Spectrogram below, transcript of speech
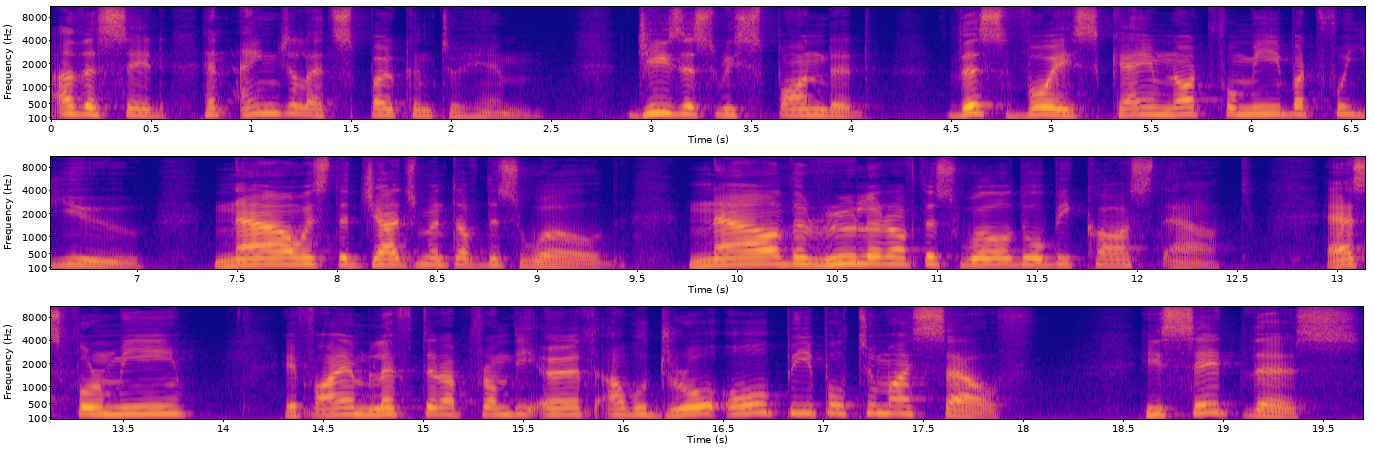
Others said, An angel had spoken to him. Jesus responded, This voice came not for me, but for you. Now is the judgment of this world. Now the ruler of this world will be cast out. As for me, if I am lifted up from the earth, I will draw all people to myself. He said this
